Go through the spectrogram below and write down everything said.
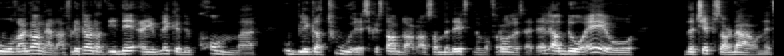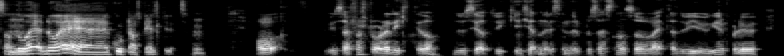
overgangen. der. For det er klart at I det øyeblikket det kommer obligatoriske standarder som bedriftene må forholde seg til, ja, da er jo the chips are down. Mm. Da, er, da er kortene spilt ut. Mm. Og hvis jeg forstår det riktig, da. Du sier at du ikke kjenner disse indre prosessene, og så vet jeg du ljuger. For du,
